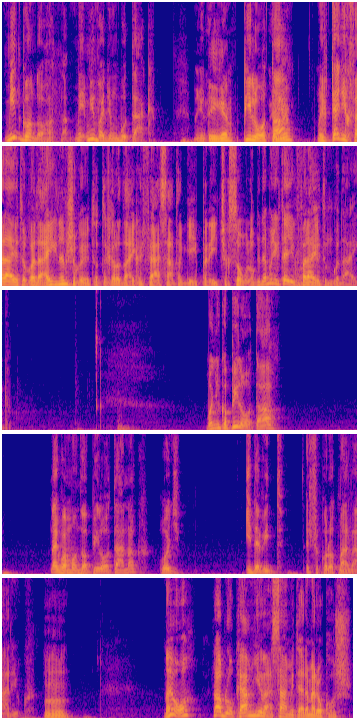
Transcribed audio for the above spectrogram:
Mit gondolhatnak? Mi, mi vagyunk buták? Mondjuk Igen. pilóta, Igen. mondjuk tegyük fel, eljutok odáig, nem sokan jutottak el odáig, hogy felszálltak gépen, így csak szólok, de mondjuk tegyük fel, eljutunk odáig. Mondjuk a pilóta, meg van mondva a pilótának, hogy ide vidd, és akkor ott már várjuk. Uh-huh. Na jó, rablókám nyilván számít erre, mert okos.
